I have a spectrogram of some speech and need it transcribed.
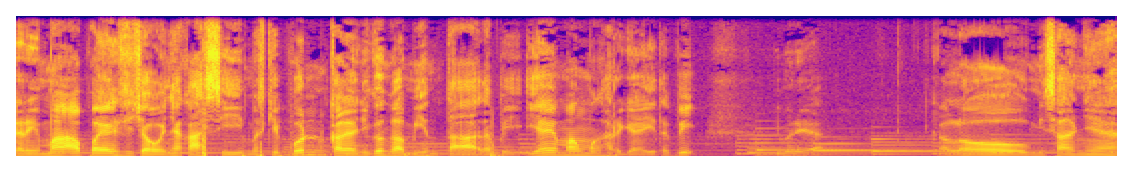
Nerima, apa yang si cowoknya kasih. Meskipun kalian juga nggak minta tapi ya emang menghargai. Tapi gimana ya? Kalau misalnya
